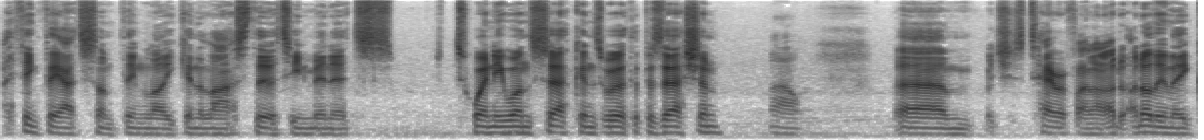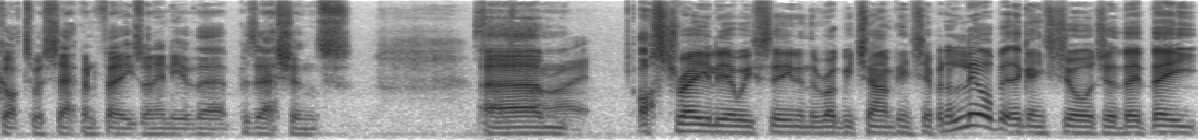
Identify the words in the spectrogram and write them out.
I think they had something like in the last 13 minutes, 21 seconds worth of possession Wow. um, which is terrifying. I I don't think they got to a second phase on any of their possessions. Um, right. Australia, we've seen in the rugby championship, and a little bit against Georgia. They, they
